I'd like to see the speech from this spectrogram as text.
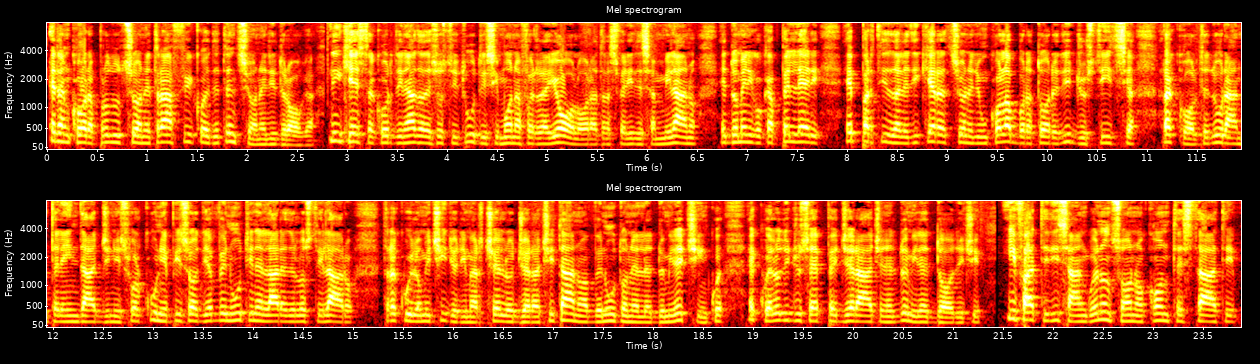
ed ancora produzione, traffico e detenzione di droga. L'inchiesta coordinata dai sostituti Simona Ferraiolo, ora trasferitesi a Milano, e Domenico Cappelleri è partita dalle dichiarazioni di un collaboratore di giustizia raccolte durante le indagini su alcuni episodi avvenuti nell'area dello Stilaro, tra cui l'omicidio di Marcello Geracitano avvenuto nel 2005 e quello di Giuseppe Gerace nel 2012. I fatti di sangue non sono contestati.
